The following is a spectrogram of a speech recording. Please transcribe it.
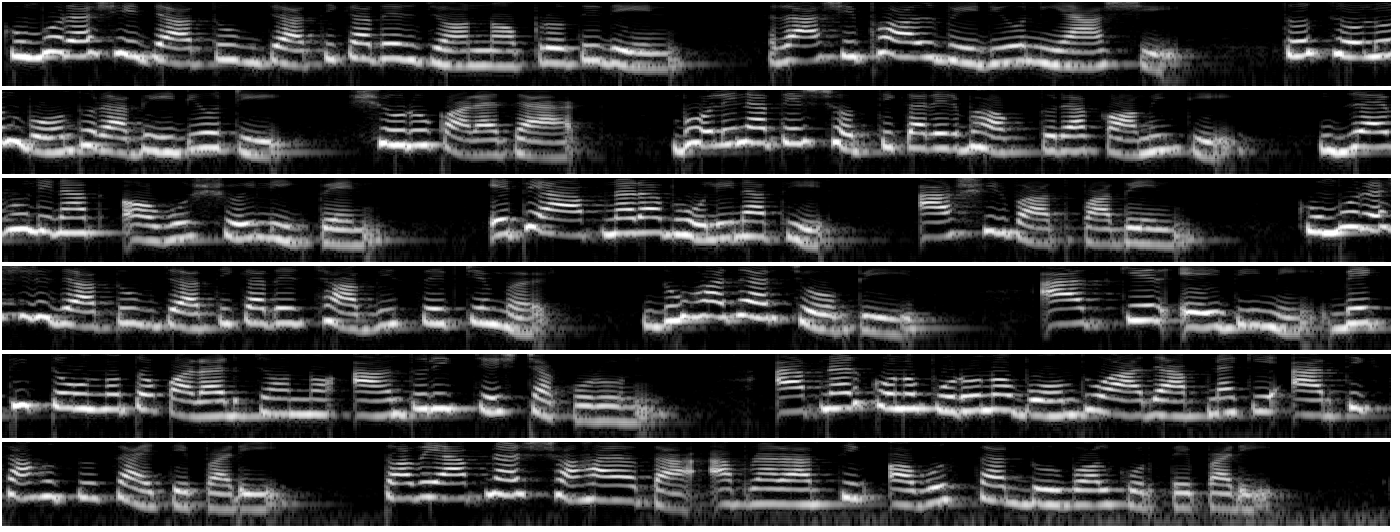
কুম্ভরাশি জাতক জাতিকাদের জন্য প্রতিদিন রাশিফল ভিডিও নিয়ে আসি। তো চলুন বন্ধুরা, ভিডিওটি শুরু করা যাক। ভোলেনাথের সত্যিকারের ভক্তরা কমেন্টে জয় ভোলেনাথ অবশ্যই লিখবেন। এতে আপনারা ভোলেনাথের আশীর্বাদ পাবেন। কুম্ভরাশির জাতক জাতিকাদের ছাব্বিশ সেপ্টেম্বর দু হাজার চব্বিশ। আজকের এই দিনে ব্যক্তিত্ব উন্নত করার জন্য আন্তরিক চেষ্টা করুন। আপনার কোনো পুরনো বন্ধু আজ আপনাকে আর্থিক সাহায্য চাইতে পারে, তবে আপনার সহায়তা আপনার আর্থিক অবস্থার দুর্বল করতে পারে।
